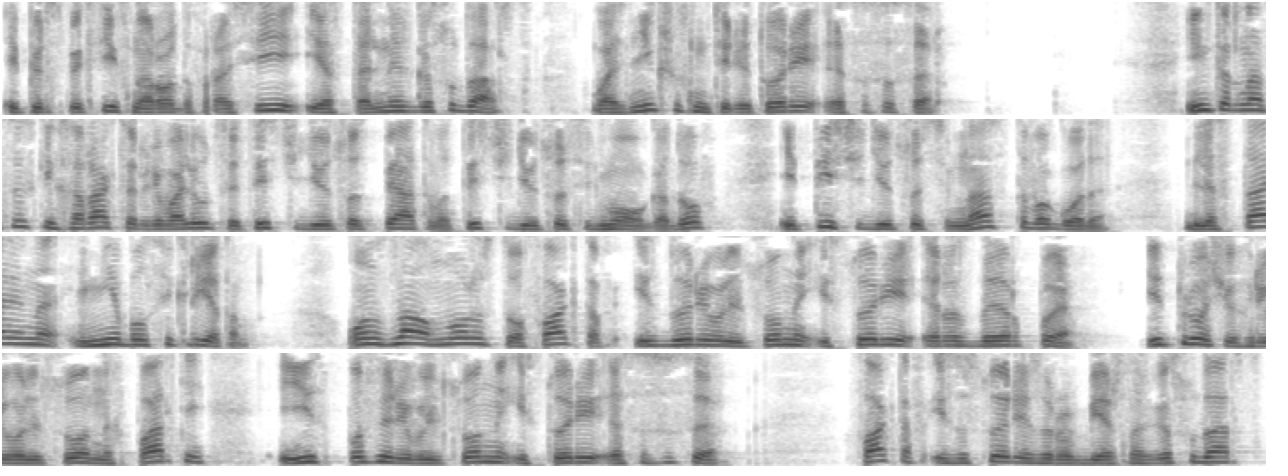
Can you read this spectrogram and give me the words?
и перспектив народов России и остальных государств, возникших на территории СССР. Интернацистский характер революции 1905-1907 годов и 1917 года для Сталина не был секретом – он знал множество фактов из дореволюционной истории РСДРП и прочих революционных партий и из послереволюционной истории СССР. Фактов из истории зарубежных государств,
